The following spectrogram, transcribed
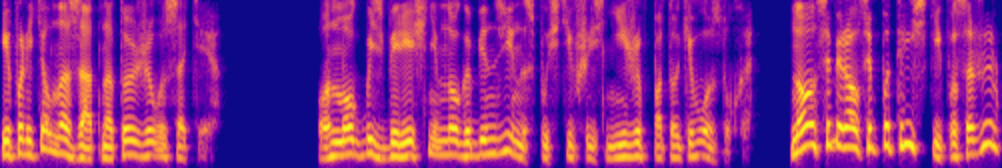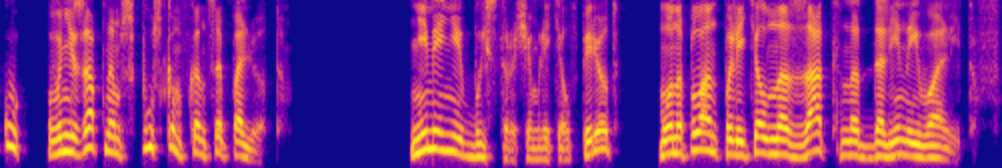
и полетел назад на той же высоте. Он мог бы сберечь немного бензина, спустившись ниже в потоке воздуха, но он собирался потрясти пассажирку внезапным спуском в конце полета. Не менее быстро, чем летел вперед, моноплан полетел назад над долиной валитов.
